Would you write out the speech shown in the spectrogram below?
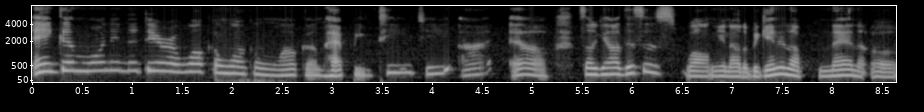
And good morning, Nadira. Welcome, welcome, welcome. Happy TGIL. So, y'all, this is, well, you know, the beginning of Nano uh,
